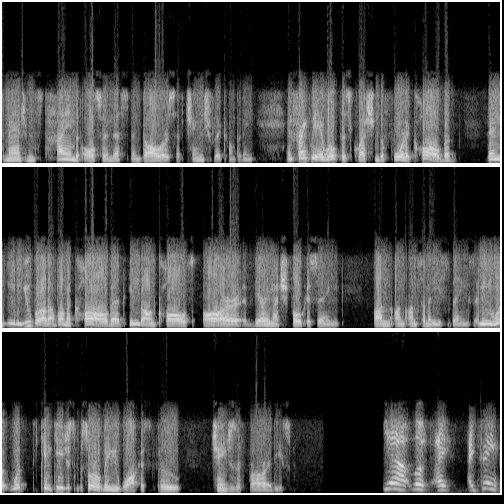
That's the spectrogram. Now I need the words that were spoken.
to management's time but also investment dollars, have changed for the company? And frankly, I wrote this question before the call, but then even you brought up on the call that inbound calls are very much focusing on, on, on some of these things. I mean, what what can can you just sort of maybe walk us through changes of priorities? Yeah, look, I I think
